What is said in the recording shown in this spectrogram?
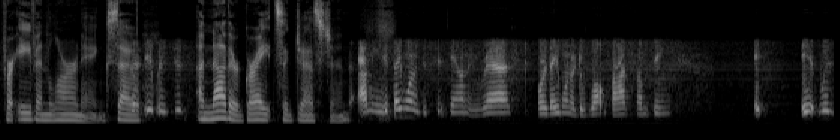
for even learning. So, But it was just, another great suggestion. I mean, if they wanted to sit down and rest or they wanted to walk by something, it, it was.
